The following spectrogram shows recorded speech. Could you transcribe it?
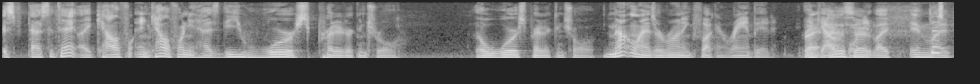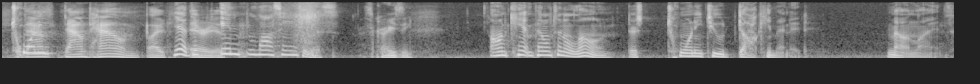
it's, that's the thing. Like California, and California has the worst predator control. The worst predator control. Mountain lions are running fucking rampant. in Right. I just California. heard like in There's like 20 down, downtown like yeah, they're areas. in Los Angeles. That's crazy. On Camp Pendleton alone, there's 22 documented mountain lions.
